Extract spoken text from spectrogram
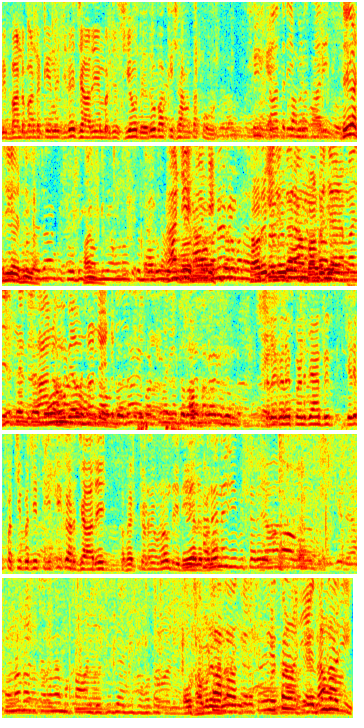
ਵੀ ਵੰਡ ਵੰਡ ਕੇ ਨੇ ਜਿਹੜੇ ਜ਼ਿਆਦਾ ਐਮਰਜੈਂਸੀ ਉਹ ਦੇ ਦਿਓ ਬਾਕੀ ਸ਼ਾਮ ਤੱਕ ਹੋਰ ਦੇ ਦਾਂਗੇ। ਠੀਕ ਹੈ। ਠੀਕ ਹੈ ਠੀਕ ਹੈ ਹਾਂਜੀ। ਹਾਂਜੀ ਸਾਰੇ ਪਿੰਡ ਵੰਡ ਮੈਂ ਨੁਕਸਾਨ ਹੋ ਗਿਆ ਉਹਨੂੰ ਦੇ ਕਲੇ ਕਲੇ ਪਿੰਡ ਜਾਂ ਵੀ ਜਿਹੜੇ 25 25 30 30 ਘਰ ਜ਼ਿਆਦਾ ਅਫੈਕਟਡ ਨੇ ਉਹਨਾਂ ਨੂੰ ਦੇ ਦਈਏ ਹਲੇ ਖੜੇ ਨੇ ਜੀ ਵਿਚਾਰੇ ਇਹਨਾਂ ਦਾ ਉਹਨਾਂ ਦਾ ਵਿਚਾਰਿਆਂ ਦਾ ਮਕਾਨ ਡਿੱਗ ਗਿਆ ਜੀ ਬਹੁਤ। ਉਹ ਸਾਹਮਣੇ। ਇਹ ਤਾਂ ਇਹਨਾਂ ਦਾ ਜੀ।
